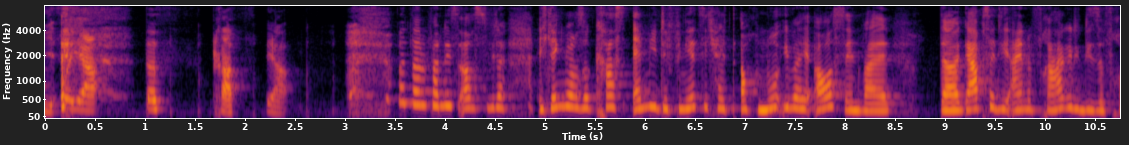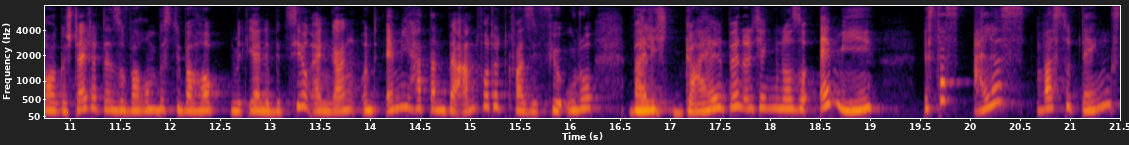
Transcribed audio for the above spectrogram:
Ja, so, ja das ist krass, ja. Und dann fand ich es auch wieder. Ich denke mir auch so krass, Emmy definiert sich halt auch nur über ihr Aussehen, weil da gab es ja die eine Frage, die diese Frau gestellt hat, denn so, warum bist du überhaupt mit ihr eine Beziehung eingegangen? Und Emmy hat dann beantwortet quasi für Udo, weil ich geil bin. Und ich denke mir nur so, Emmy, ist das alles, was du denkst,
